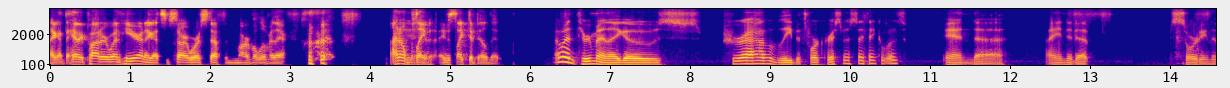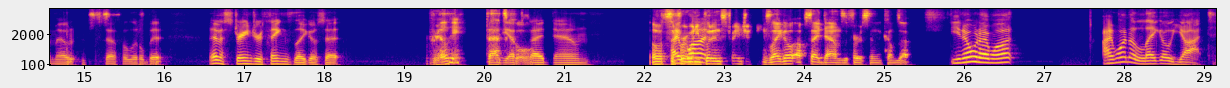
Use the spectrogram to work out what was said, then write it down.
I got the Harry Potter one here and I got some Star Wars stuff and Marvel over there. I don't play with it. I just like to build it. I went through my Legos probably before Christmas, I think it was, and uh, I ended up sorting them out and stuff a little bit. I have a Stranger Things Lego set, Really? That's the cool. upside down. Oh, it's the first, fir- when you put in Stranger Things Lego, upside down is the first thing that comes up. You know what I want? I want a Lego yacht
